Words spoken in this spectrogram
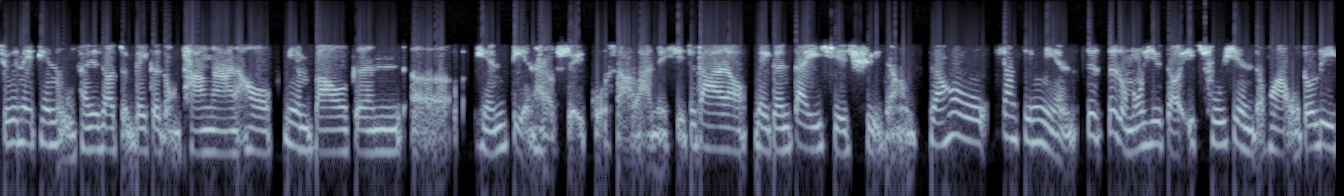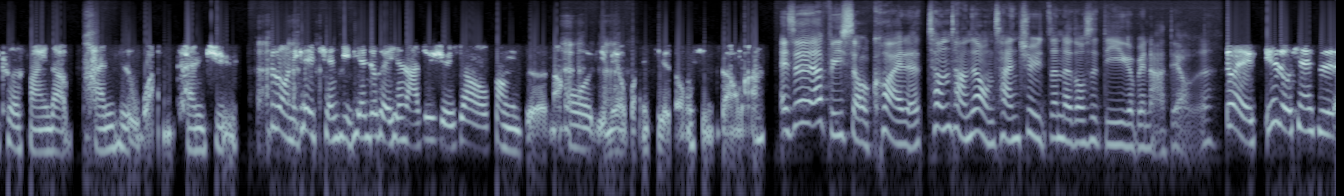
就是那天的午餐就是要准备各种汤啊，然后面包跟呃甜点还有水果沙拉那些，就大家要。每个人带一些去这样子，然后像今年这这种东西只要一出现的话，我都立刻 sign up 盘子碗餐具。这种你可以前几天就可以先拿去学校放着，然后也没有关系的东西，你知道吗？哎、欸，这是要比手快的。通常这种餐具真的都是第一个被拿掉的。对，因为我现在是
